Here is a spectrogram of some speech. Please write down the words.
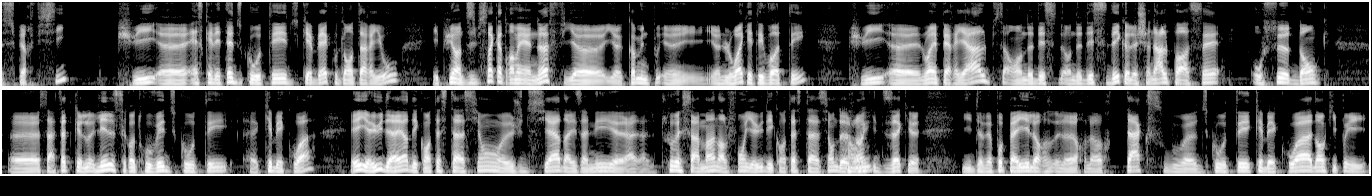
superficie. Puis, euh, est-ce qu'elle était du côté du Québec ou de l'Ontario? Et puis, en 1889, il y a, il y a comme une, euh, il y a une loi qui a été votée, puis euh, loi impériale, puis on, a décidé, on a décidé que le chenal passait au sud. Donc, euh, ça a fait que l'île s'est retrouvée du côté euh, québécois. Et il y a eu d'ailleurs des contestations euh, judiciaires dans les années, tout récemment, dans le fond, il y a eu des contestations de Ah gens oui? qui disaient qu'ils ne devaient pas payer leurs leur, leurs taxes ou, du côté québécois. Donc, ils-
